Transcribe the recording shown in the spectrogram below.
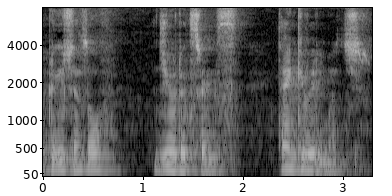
applications of geotextiles Thank you very much.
